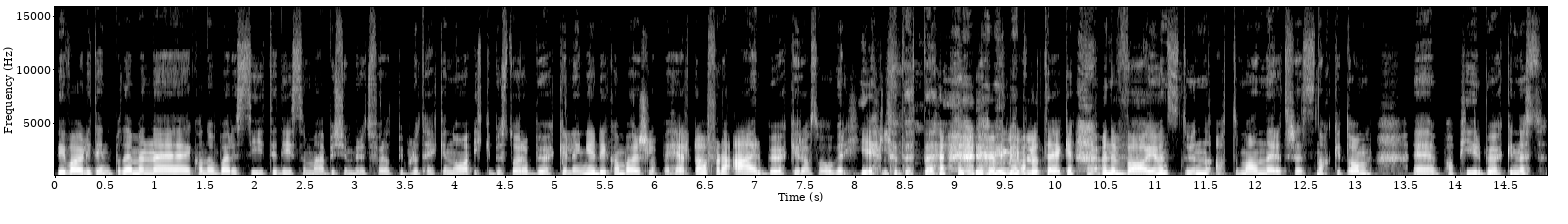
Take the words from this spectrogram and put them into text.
Vi var jo litt inne på det, men jeg eh, kan jo bare si til de som er bekymret for at biblioteket nå ikke består av bøker lenger, de kan bare slappe helt av, for det er bøker altså over hele dette biblioteket. Men det var jo en stund at man rett og slett snakket om eh, papirbøkenes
